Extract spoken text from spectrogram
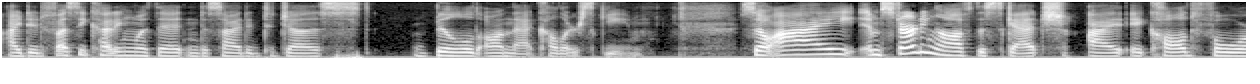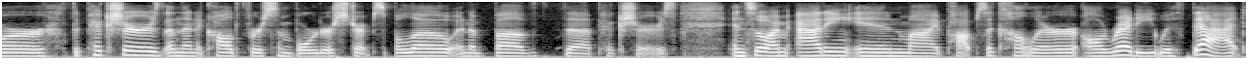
I did fussy cutting with it and decided to just build on that color scheme. So I am starting off the sketch. I It called for the pictures and then it called for some border strips below and above the pictures. And so I'm adding in my pops of color already with that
